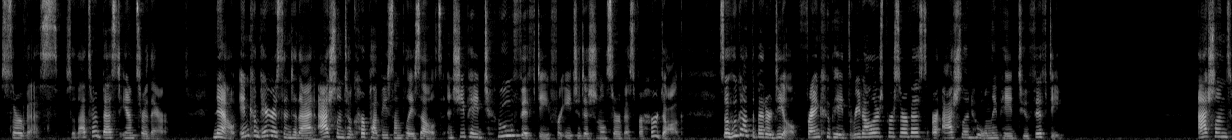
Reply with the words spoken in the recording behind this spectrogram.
service. So that's our best answer there. Now, in comparison to that, Ashlyn took her puppy someplace else and she paid 250 for each additional service for her dog. So who got the better deal? Frank who paid $3 per service or Ashlyn who only paid 250? Ashlyn's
